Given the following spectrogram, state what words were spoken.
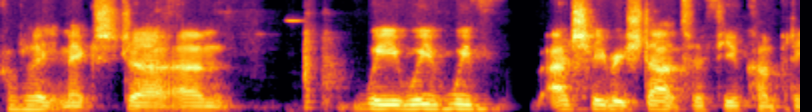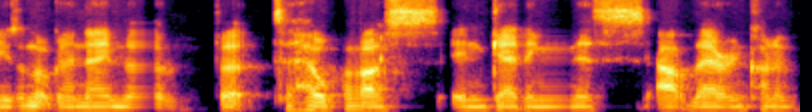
complete mixture. Um, we we've we've actually reached out to a few companies. I'm not going to name them, but to help us in getting this out there and kind of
